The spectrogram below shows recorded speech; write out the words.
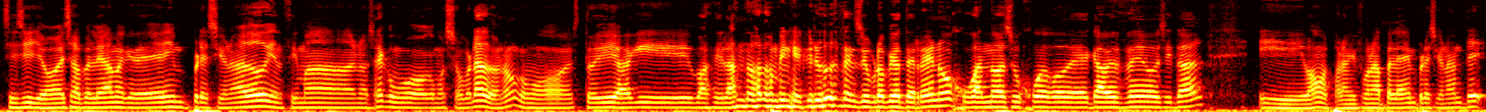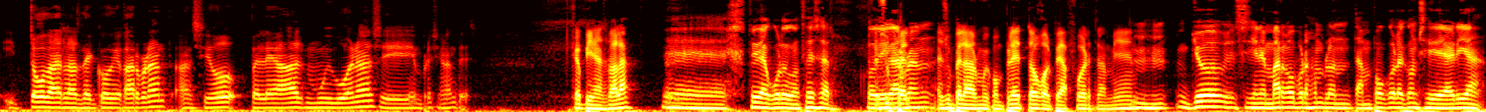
Sí, sí, yo esa pelea me quedé impresionado y encima, no sé, como, como sobrado, ¿no? Como estoy aquí vacilando a Dominic Cruz en su propio terreno, jugando a su juego de cabeceos y tal. Y vamos, para mí fue una pelea impresionante y todas las de Cody Garbrandt han sido peleas muy buenas y impresionantes. ¿Qué opinas, Bala? Eh, estoy de acuerdo con César. Es un, pel- Garbrandt es un peleador muy completo, golpea fuerte también. Yo, sin embargo, por ejemplo, tampoco le consideraría,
